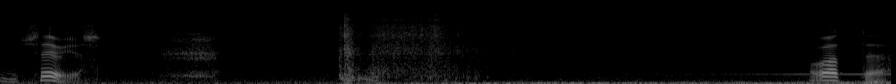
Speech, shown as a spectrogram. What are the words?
You serious? What the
